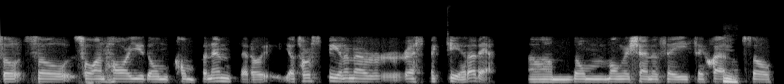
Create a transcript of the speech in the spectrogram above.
Så, så, så han har ju de komponenter och jag tror spelarna respekterar det. Um, de, många känner sig i sig själv. Mm. Så,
